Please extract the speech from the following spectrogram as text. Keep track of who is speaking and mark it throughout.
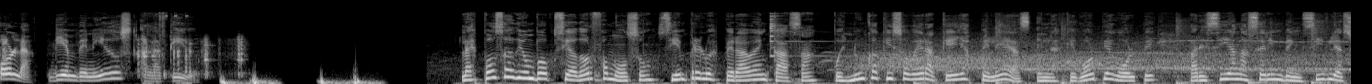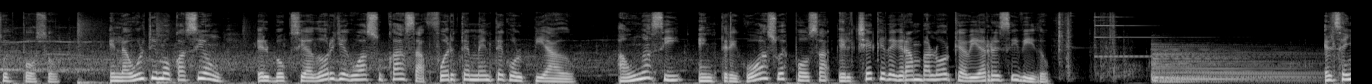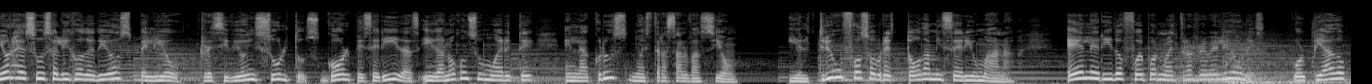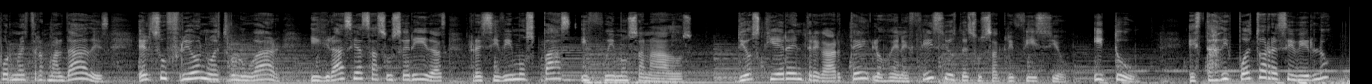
Speaker 1: Hola, bienvenidos a Latido. La esposa de un boxeador famoso siempre lo esperaba en casa, pues nunca quiso ver aquellas peleas en las que golpe a golpe parecían hacer invencible a su esposo. En la última ocasión, el boxeador llegó a su casa fuertemente golpeado. Aún así, entregó a su esposa el cheque de gran valor que había recibido. El Señor Jesús, el Hijo de Dios, peleó, recibió insultos, golpes, heridas y ganó con su muerte en la cruz nuestra salvación y el triunfo sobre toda miseria humana. Él herido fue por nuestras rebeliones, golpeado por nuestras maldades. Él sufrió en nuestro lugar y gracias a sus heridas recibimos paz y fuimos sanados. Dios quiere entregarte los beneficios de su sacrificio. ¿Y tú? ¿Estás dispuesto a recibirlo?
